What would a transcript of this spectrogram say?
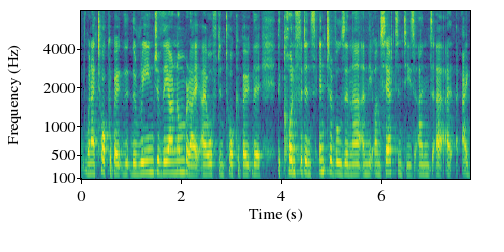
when I talk about the, the range of the R number, I, I often talk about the, the confidence intervals in that and the uncertainties. And uh, I, I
